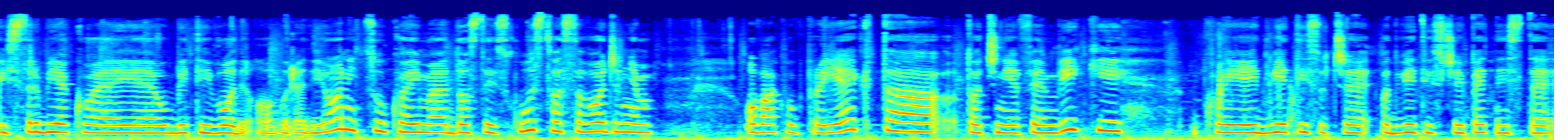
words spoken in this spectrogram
iz Srbije koja je u biti vodila ovu radionicu, koja ima dosta iskustva sa vođenjem ovakvog projekta, točnije FemWiki, koji je i 2000, od 2015.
